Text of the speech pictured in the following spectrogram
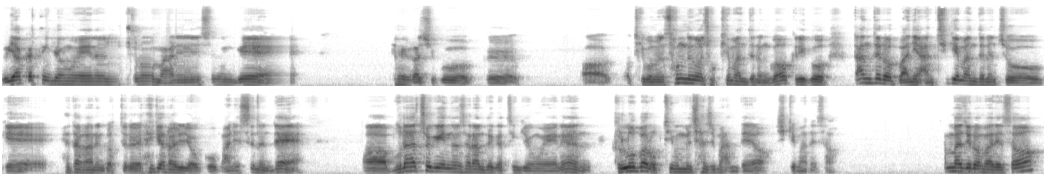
의학 같은 경우에는 주로 많이 쓰는 게 해가지고 그 어, 어떻게 보면 성능을 좋게 만드는 거 그리고 딴 데로 많이 안 튀게 만드는 쪽에 해당하는 것들을 해결하려고 많이 쓰는데 어, 문화 쪽에 있는 사람들 같은 경우에는 글로벌 옵티멈을 찾으면 안 돼요. 쉽게 말해서. 한마디로 말해서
